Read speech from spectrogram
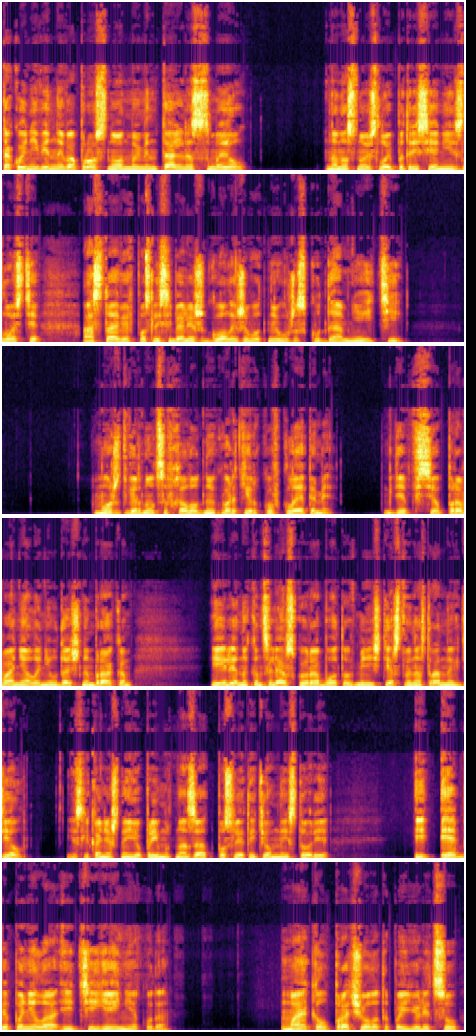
Такой невинный вопрос, но он моментально смыл наносной слой потрясения и злости, оставив после себя лишь голый животный ужас. Куда мне идти? Может, вернуться в холодную квартирку в Клэпеме, где все провоняло неудачным браком, или на канцелярскую работу в Министерство иностранных дел, если, конечно, ее примут назад после этой темной истории. И Эбби поняла, идти ей некуда. Майкл прочел это по ее лицу.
